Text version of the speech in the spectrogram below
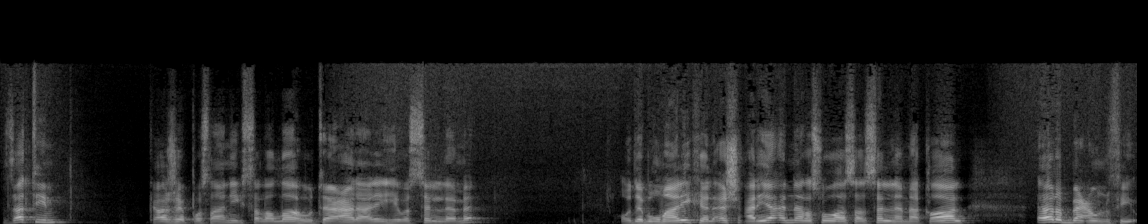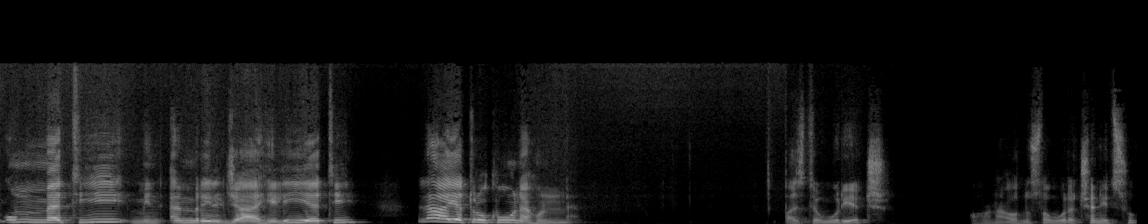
Zatim, kaže poslanik sallallahu ta'ala alaihi wa sallame, od Ebu Malika al-Ash'arija, anna Rasulullah sallallahu alaihi wa sallam kal, أربع في أمتي من أمر الجاهلية la yatrukunahun. Pazite ovu riječ, ona, odnosno ovu rečenicu.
